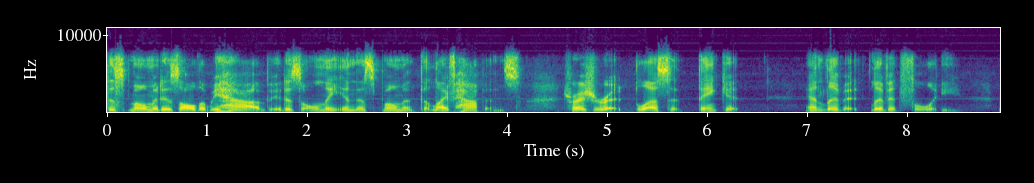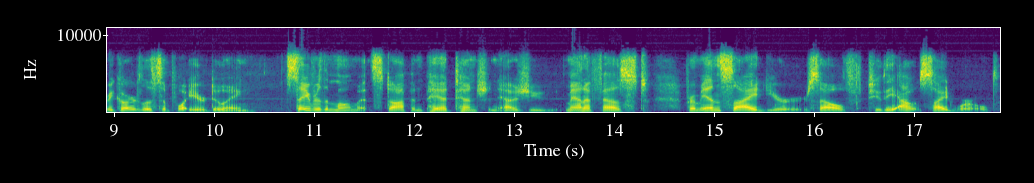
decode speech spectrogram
this moment is all that we have. It is only in this moment that life happens. Treasure it, bless it, thank it, and live it. Live it fully, regardless of what you're doing. Savor the moment. Stop and pay attention as you manifest from inside yourself to the outside world.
